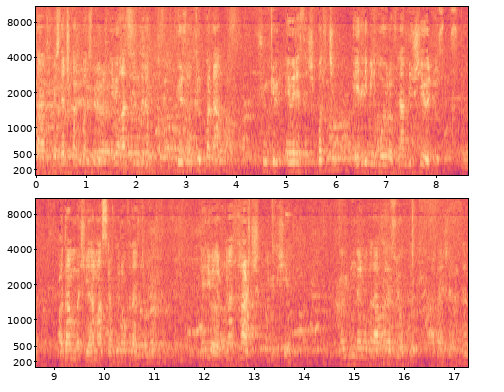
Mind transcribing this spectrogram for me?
tane tepesine çıkartmak istiyoruz diye. Aziz Yıldırım gözünü kırpmadan çünkü Everest'e çıkmak için 50 bin euro falan bir şey ödüyorsunuz. Adam başı yani masrafları o kadar ne diyorlar ona harç gibi bir şey. Tabii bunların o kadar parası yoktu arkadaşlarımızın.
